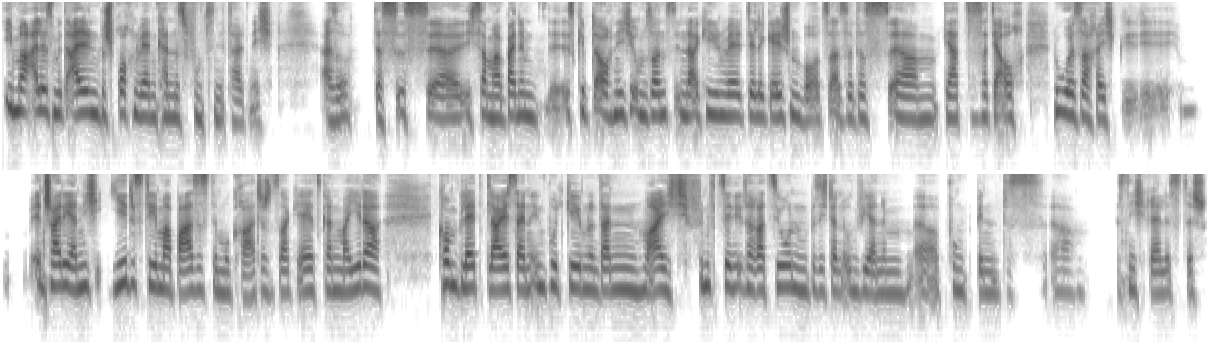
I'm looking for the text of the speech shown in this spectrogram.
immer alles mit allen besprochen werden kann, das funktioniert halt nicht. Also das ist, äh, ich sag mal, bei einem, es gibt auch nicht umsonst in der agilen Welt Delegation Boards. Also das, ähm, hat, das hat ja auch eine Ursache. Ich äh, entscheide ja nicht jedes Thema basisdemokratisch und sage, ja, jetzt kann mal jeder komplett gleich seinen Input geben und dann mache ich 15 Iterationen, bis ich dann irgendwie an einem äh, Punkt bin. Das äh, ist nicht realistisch.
